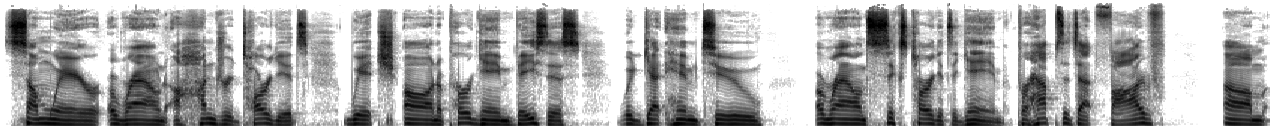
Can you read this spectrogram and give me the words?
somewhere around 100 targets, which on a per game basis would get him to around six targets a game. Perhaps it's at five. Um,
